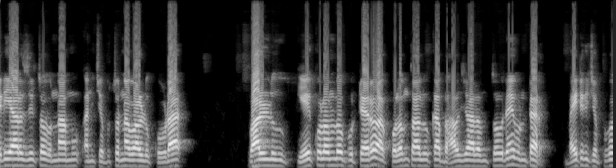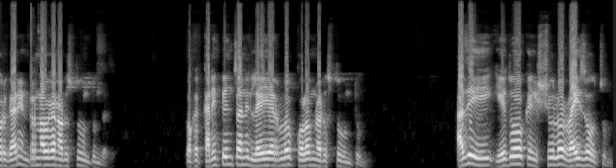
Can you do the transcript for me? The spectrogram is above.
ఐడియాలజీతో ఉన్నాము అని చెబుతున్న వాళ్ళు కూడా వాళ్ళు ఏ కులంలో పుట్టారో ఆ కులం తాలూకా భావజాలంతోనే ఉంటారు. బయటకు చెప్పుకోరు కానీ ఇంటర్నల్గా నడుస్తూ ఉంటుంది అది. ఒక కనిపించని లేయర్లో కులం నడుస్తూ ఉంటుంది. అది ఏదో ఒక ఇష్యూలో రైజ్ అవుతుంది.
